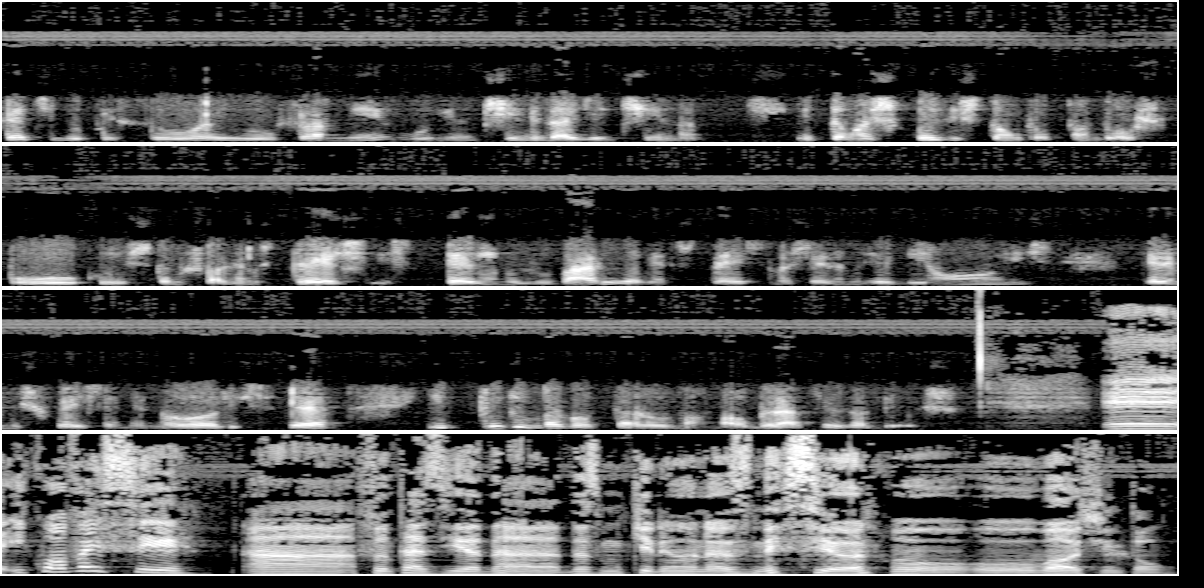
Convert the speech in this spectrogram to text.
7 mil pessoas, o Flamengo e um time da Argentina. Então as coisas estão voltando aos poucos, estamos fazendo testes, teremos vários eventos testes, nós teremos reuniões, teremos festas menores, certo? E tudo vai voltar ao normal, graças a Deus. É, e qual vai ser a fantasia da, das muquiranas nesse ano, o Washington?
